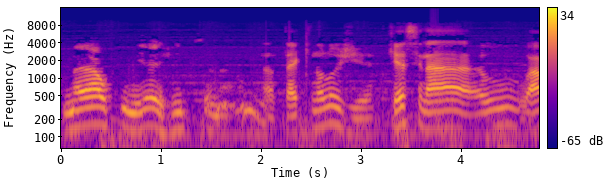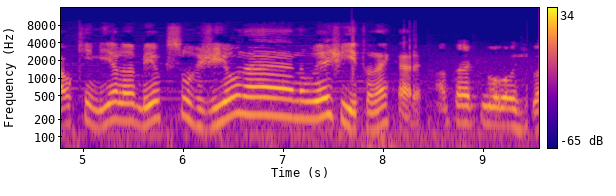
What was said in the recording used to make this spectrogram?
Não é alquimia egípcia, não. A tecnologia. Porque assim, na, o, a alquimia ela meio que surgiu na, no Egito, né, cara? A tecnologia do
